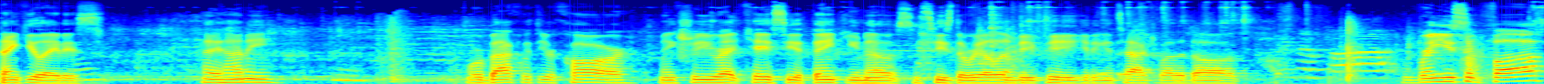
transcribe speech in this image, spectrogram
Thank you, ladies. Hey, honey. Hmm. We're back with your car. Make sure you write Casey a thank you note since he's the real MVP getting attacked by the dog. We'll bring you some pho.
